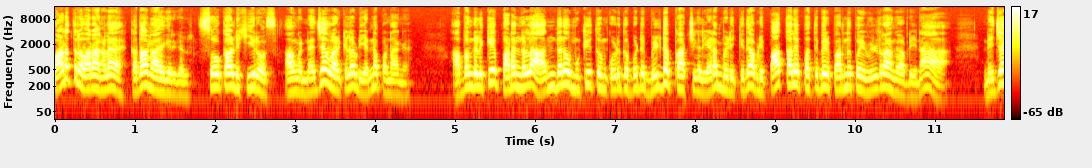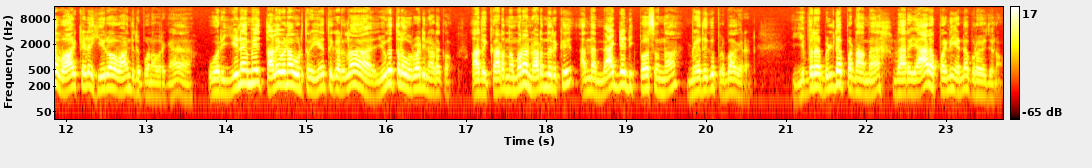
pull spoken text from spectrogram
படத்தில் வராங்களே கதாநாயகர்கள் சோ கால்டு ஹீரோஸ் அவங்க நிஜ வாழ்க்கையில் அப்படி என்ன பண்ணாங்க? அவங்களுக்கே படங்களில் அந்தளவு முக்கியத்துவம் கொடுக்கப்பட்டு பில்டப் காட்சிகள் இடம் பிடிக்குது. அப்படி பார்த்தாலே பத்து பேர் பறந்து போய் விழுறாங்க அப்படின்னா நிஜ வாழ்க்கையில் ஹீரோவாக வாழ்ந்துட்டு போனவருங்க. ஒரு இனமே தலைவனாக ஒருத்தரை ஏற்றுக்கிறதுலாம் யுகத்தில் ஒரு வாட்டி நடக்கும். அது கடந்த முறை நடந்திருக்கு. அந்த மேக்னெட்டிக் பர்சன் தான் மேதுகு பிரபாகரன். இவரை பில்டப் பண்ணாமல் வேற யாரை பண்ணி என்ன பிரயோஜனம்?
